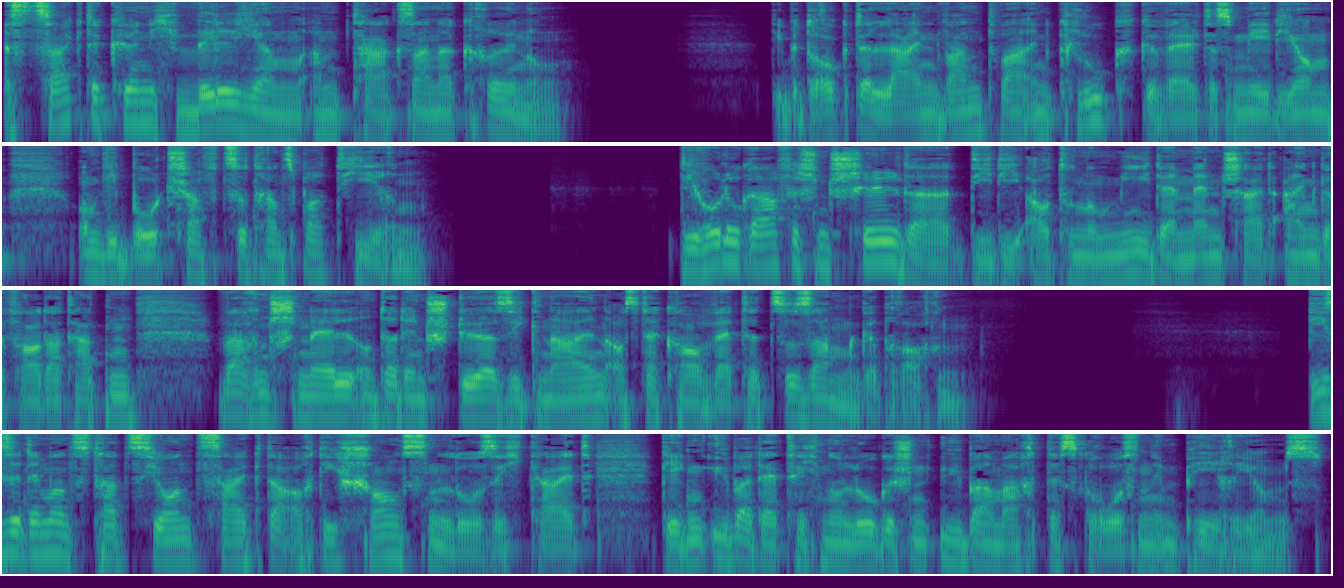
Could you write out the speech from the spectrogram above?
Es zeigte König William am Tag seiner Krönung. Die bedruckte Leinwand war ein klug gewähltes Medium, um die Botschaft zu transportieren. Die holographischen Schilder, die die Autonomie der Menschheit eingefordert hatten, waren schnell unter den Störsignalen aus der Korvette zusammengebrochen. Diese Demonstration zeigte auch die Chancenlosigkeit gegenüber der technologischen Übermacht des großen Imperiums.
